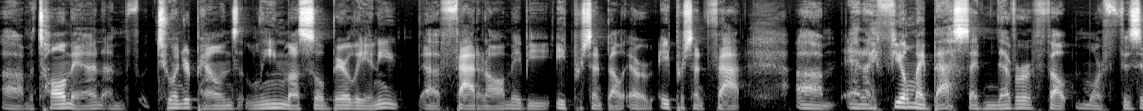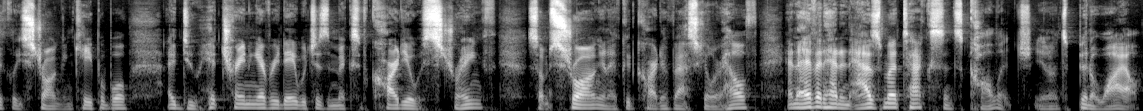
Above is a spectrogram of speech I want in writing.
I'm a tall man. I'm 200 pounds, lean muscle, barely any uh, fat at all, maybe 8% belly or 8% fat. Um, and I feel my best. I've never felt more physically strong and capable. I do HIIT training every day, which is a mix of cardio with strength. So I'm strong and I have good cardiovascular health. And I haven't had an asthma attack since college. You know, it's been a while.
